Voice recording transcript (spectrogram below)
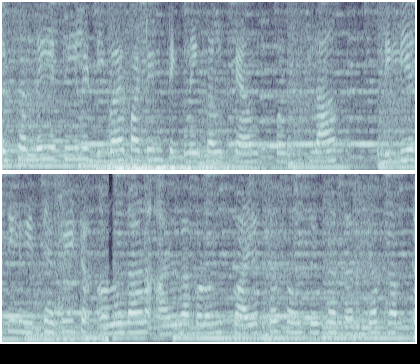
तळसंदे येथील डी वाय पाटील टेक्निकल कॅम्पसला दिल्ली येथील विद्यापीठ अनुदान आयोगाकडून स्वायत्त संस्थेचा दर्जा प्राप्त.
